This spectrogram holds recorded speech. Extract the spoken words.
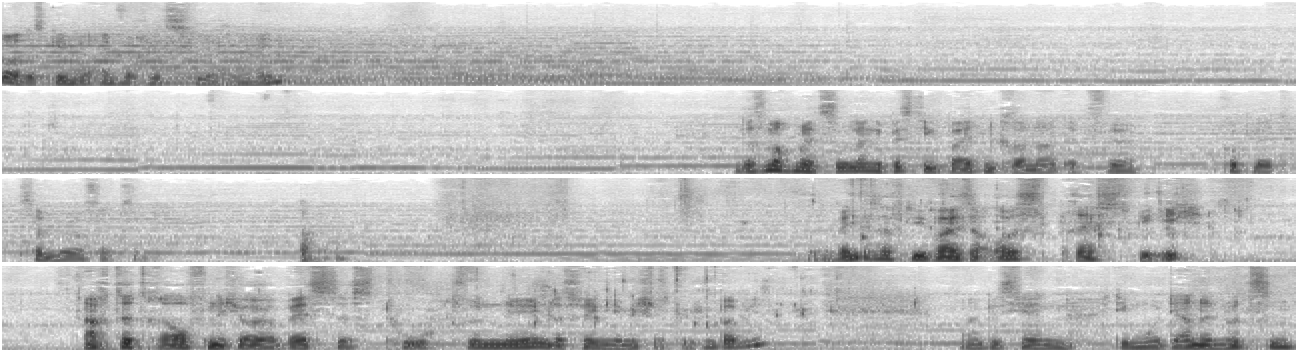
So, das geben wir einfach jetzt hier rein. Und das machen wir jetzt so lange, bis die beiden Granatäpfel komplett zermörsert sind. Wenn es auf die Weise auspresst wie ich, achtet darauf, nicht euer bestes Tuch zu nehmen. Deswegen nehme ich Küchenpapier. Mal ein bisschen die moderne nutzen,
